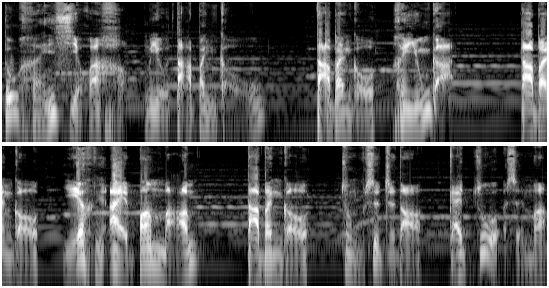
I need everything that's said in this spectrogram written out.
都很喜欢好朋友大笨狗。大笨狗很勇敢，大笨狗也很爱帮忙。大笨狗总是知道该做什么。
